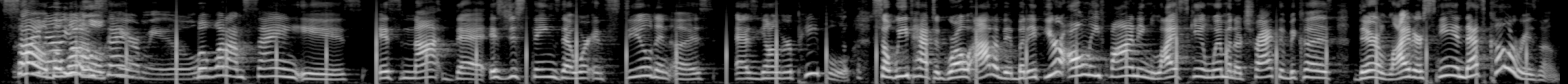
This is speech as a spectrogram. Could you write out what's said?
so right but what i'm saying caramel. but what i'm saying is it's not that it's just things that were instilled in us as younger people. So we've had to grow out of it. But if you're only finding light skinned women attractive because they're lighter skinned, that's colorism.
